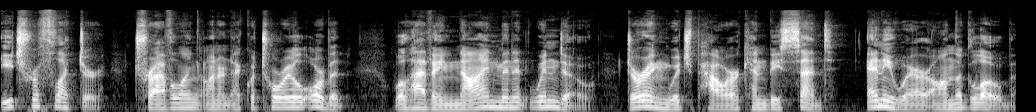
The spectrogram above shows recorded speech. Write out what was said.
each reflector, traveling on an equatorial orbit, will have a 9 minute window during which power can be sent anywhere on the globe.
